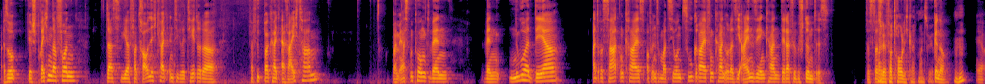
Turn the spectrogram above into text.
Also wir sprechen davon, dass wir Vertraulichkeit, Integrität oder Verfügbarkeit erreicht haben. Beim ersten Punkt, wenn, wenn nur der Adressatenkreis auf Informationen zugreifen kann oder sie einsehen kann, der dafür bestimmt ist. Das das Bei der Vertraulichkeit meinst du jetzt? Genau. Mhm. Ja.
